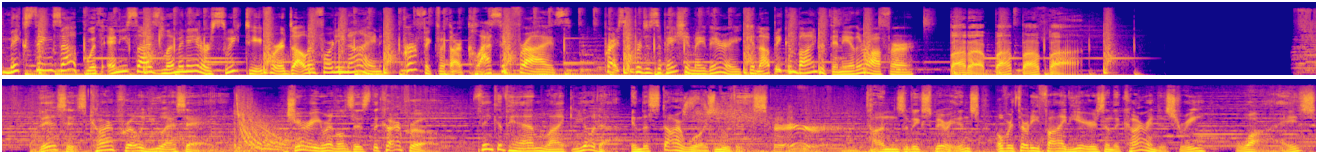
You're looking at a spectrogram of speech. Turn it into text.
Mix things up with any size lemonade or sweet tea for $1.49. Perfect with our classic fries. Price and participation may vary, cannot be combined with any other offer. Ba da ba ba ba. This is CarPro USA. Jerry Reynolds is the CarPro. Think of him like Yoda in the Star Wars movies. Tons of experience, over 35 years in the car industry, wise,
